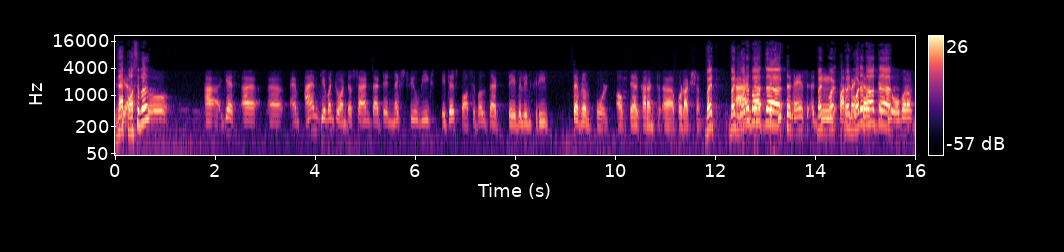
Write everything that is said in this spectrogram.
Is that yeah, possible? so, uh, yes uh, uh, I am given to understand that in next few weeks it is possible that they will increase several fold of their current uh, production. But but and, what about uh, the, the is, but, what, but what about the, the overall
